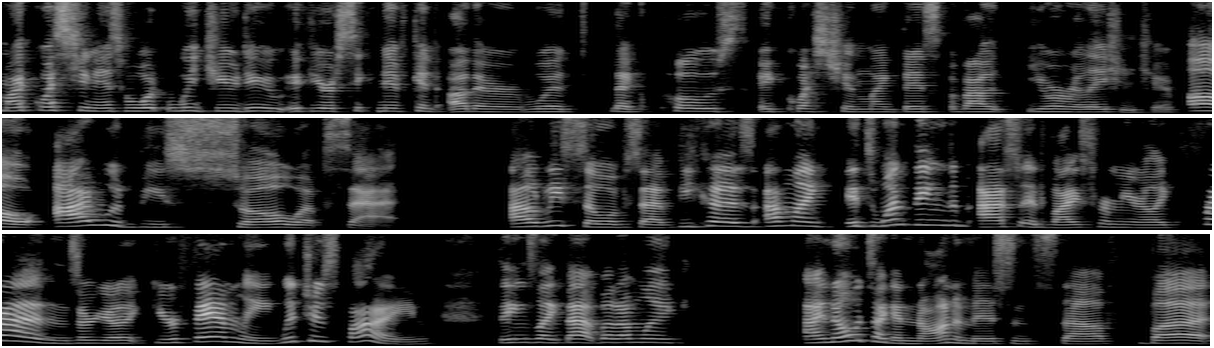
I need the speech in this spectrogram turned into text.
my question is what would you do if your significant other would like post a question like this about your relationship oh i would be so upset i would be so upset because i'm like it's one thing to ask advice from your like friends or your like your family which is fine things like that but i'm like i know it's like anonymous and stuff but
